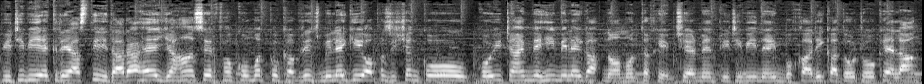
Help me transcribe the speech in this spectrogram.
पीटीवी एक रियासती इदारा है। यहाँ सिर्फ़ हुकूमत को कवरेज मिलेगी अपोजिशन को कोई टाइम नहीं मिलेगा। नौ मुंतखब चेयरमैन पीटीवी नईम बुखारी का दो टोक ऐलान।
